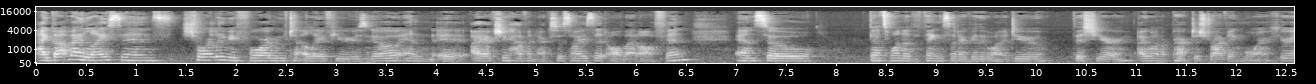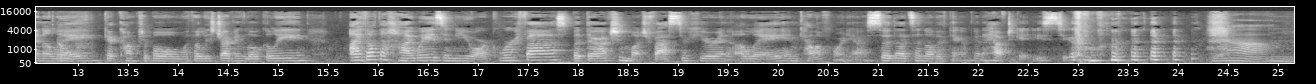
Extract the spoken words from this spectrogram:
I got my license shortly before I moved to LA a few years ago, and it, I actually haven't exercised it all that often. And so that's one of the things that I really want to do this year. I want to practice driving more here in LA, oh. get comfortable with at least driving locally. I thought the highways in New York were fast, but they're actually much faster here in LA and California. So that's another thing I'm going to have to get used to. yeah. Mm.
